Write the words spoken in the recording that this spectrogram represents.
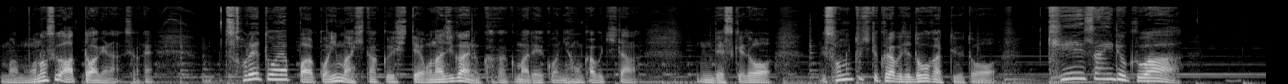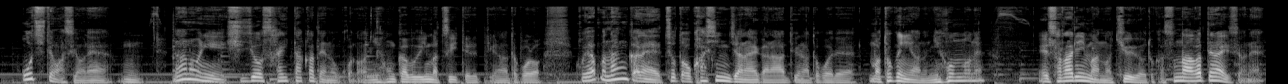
まあ、ものすごいあったわけなんですよね。それとやっぱ、こう、今比較して同じぐらいの価格まで、こう、日本株来たんですけどその時と比べてどうかっていうと経済力は落ちてますよね。うん。なのに、史上最高値のこの日本株今ついてるっていうようなところ、これやっぱなんかね、ちょっとおかしいんじゃないかなっていうようなところで、まあ特にあの日本のね、サラリーマンの給与とかそんな上がってないですよね。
